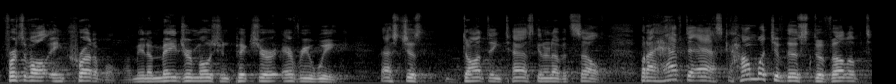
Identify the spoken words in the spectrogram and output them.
First of all, incredible. I mean, a major motion picture every week. That's just daunting task in and of itself. But I have to ask, how much of this developed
